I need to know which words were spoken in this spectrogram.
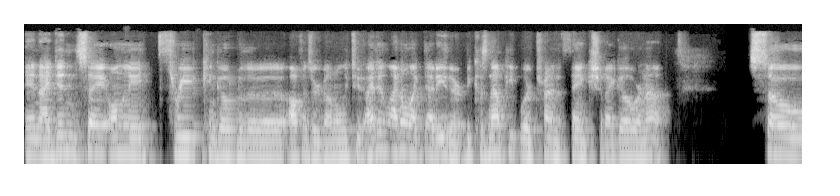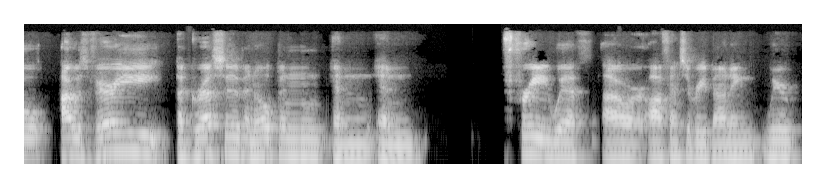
And I didn't say only three can go to the offensive rebound, only two. I didn't, I don't like that either because now people are trying to think, should I go or not? So I was very aggressive and open and, and free with our offensive rebounding. We're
